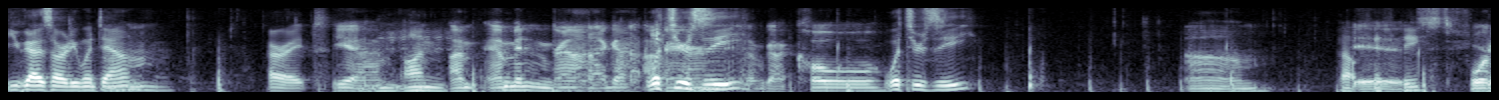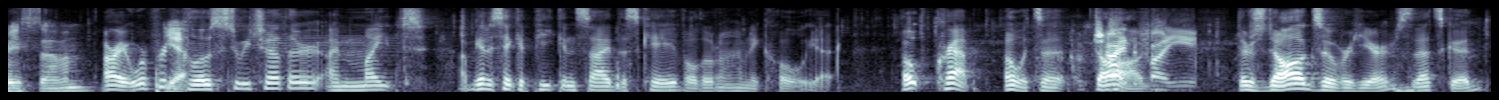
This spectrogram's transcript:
You guys already went down. All right. Yeah, I'm, I'm- I'm I'm in the ground. I got. What's your Z? I've got coal. What's your z? Um, About 50. 47. All right, we're pretty Yeah. close to each other. I might. I'm gonna take a peek inside this cave, although I don't have any coal yet. Oh crap! Oh, it's a I'm trying to dog. you. There's dogs over here, so that's good.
